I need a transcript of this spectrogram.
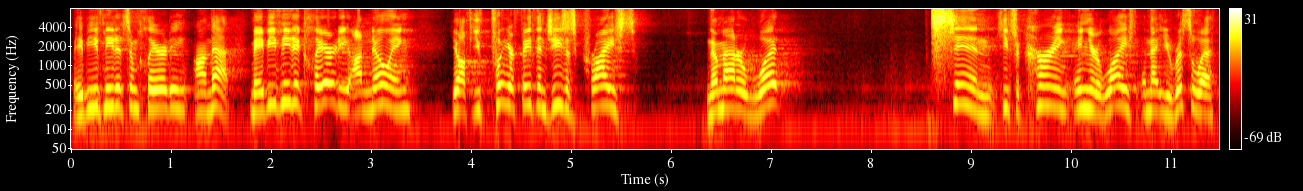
Maybe you've needed some clarity on that. Maybe you've needed clarity on knowing, y'all, if you've put your faith in Jesus Christ, no matter what sin keeps occurring in your life and that you wrestle with,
